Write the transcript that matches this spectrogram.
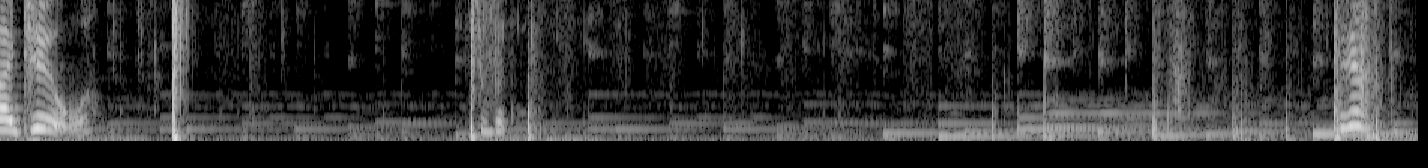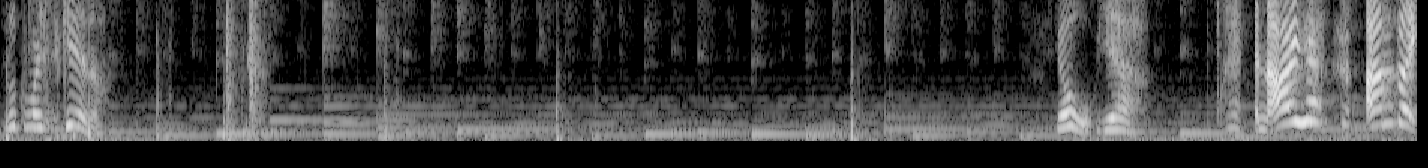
Guy too. Because look at my skin. Yo, yeah. And I I'm the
